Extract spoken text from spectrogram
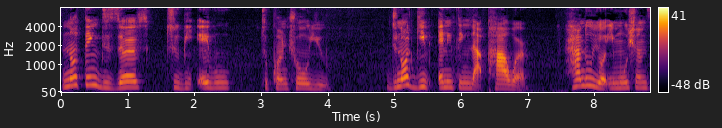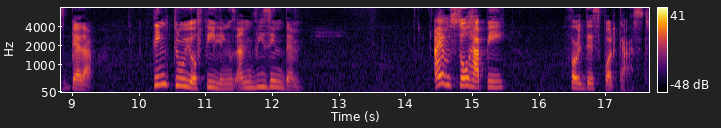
Nothing deserves to be able to control you. Do not give anything that power. Handle your emotions better. Think through your feelings and reason them. I am so happy for this podcast.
